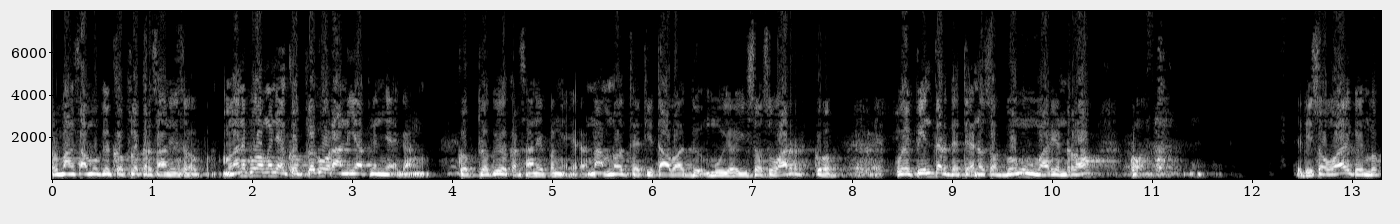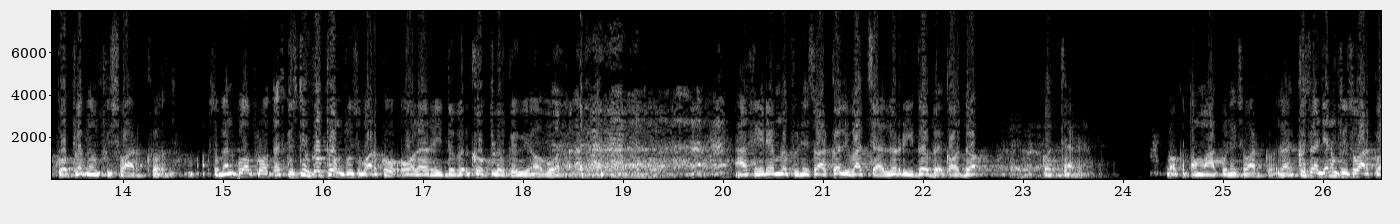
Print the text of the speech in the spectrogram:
Rumah samu ke goblok kersane sapa? Mulane kula ngenyek goblok ora niat ngenyek, Kang. Goblok ya kersane pangeran. Namno dadi tawadukmu ya iso swarga. Kowe pinter dadekno sombongmu mari neraka. Jadi sawai kayak goblok yang bus warga. Sebenarnya kalau protes, gusti goblok bus warga. Oleh ridho goblok ya Allah. Akhirnya mlebu swarga liwat jalur ridho mek kodok kodar. Kok ketemu aku nih swarga. Lah Gus lanjut mlebu swarga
